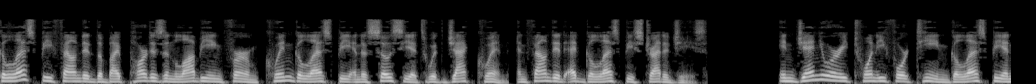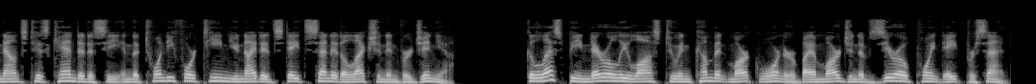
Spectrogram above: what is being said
Gillespie founded the bipartisan lobbying firm Quinn Gillespie and Associates with Jack Quinn, and founded Ed Gillespie Strategies. In January 2014 Gillespie announced his candidacy in the 2014 United States Senate election in Virginia. Gillespie narrowly lost to incumbent Mark Warner by a margin of 0.8%.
